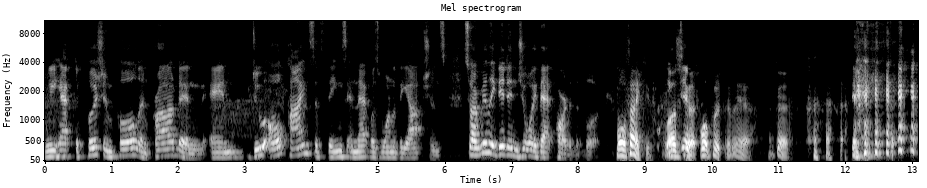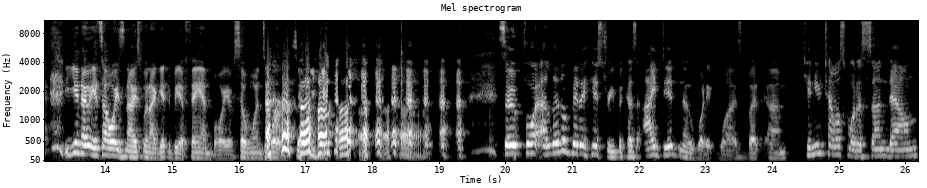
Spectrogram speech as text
we have to push and pull and prod and and do all kinds of things, and that was one of the options. So I really did enjoy that part of the book. well, thank you. Well, it's good. Well, yeah, good. you know, it's always nice when I get to be a fanboy of someone's work. So, so for a little bit of history, because I did know what it was, but um, can you tell us what a sundown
